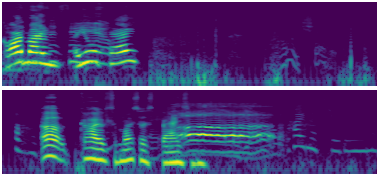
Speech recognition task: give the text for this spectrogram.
Carmine, are you okay? Holy shit. Oh, God, it's a must have spasmed. Hi, Mr. Dean.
